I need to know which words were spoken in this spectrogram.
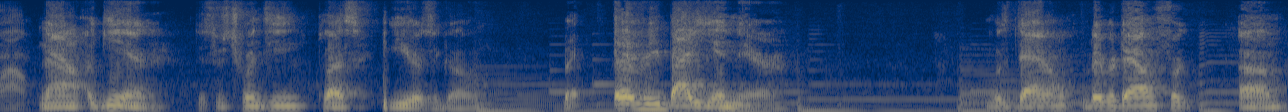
Wow. Now, again, this was 20 plus years ago, but everybody in there was down. They were down for um,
